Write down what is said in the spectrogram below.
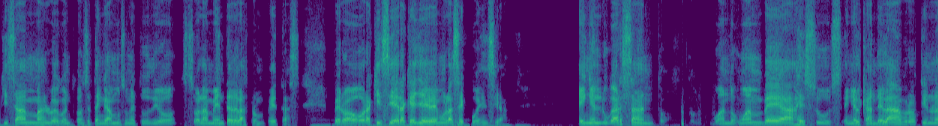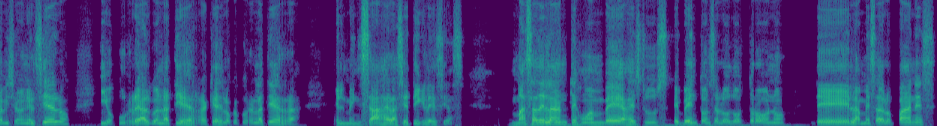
quizás más luego entonces tengamos un estudio solamente de las trompetas. Pero ahora quisiera que llevemos la secuencia. En el lugar santo, cuando Juan ve a Jesús en el candelabro, tiene una visión en el cielo y ocurre algo en la tierra. ¿Qué es lo que ocurre en la tierra? El mensaje de las siete iglesias. Más adelante Juan ve a Jesús, eh, ve entonces los dos tronos de la mesa de los panes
